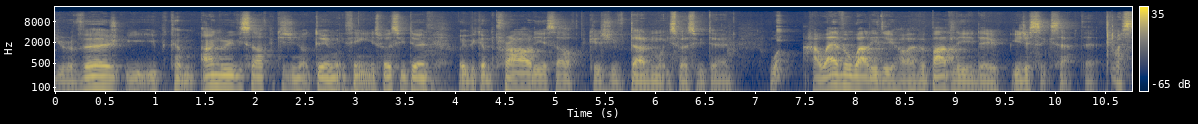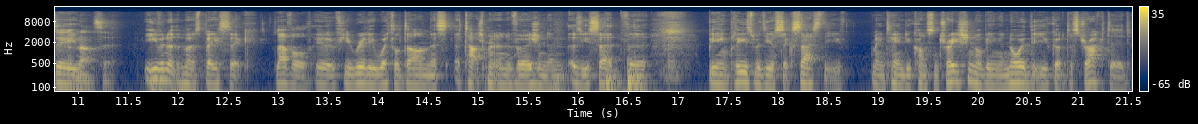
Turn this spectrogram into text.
You averse, you, you become angry with yourself because you're not doing what you think you're supposed to be doing, or you become proud of yourself because you've done what you're supposed to be doing. However well you do, however badly you do, you just accept it. I see. And that's it. even at the most basic level, you know, if you really whittle down this attachment and aversion, and as you said, the being pleased with your success that you've maintained your concentration, or being annoyed that you've got distracted.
